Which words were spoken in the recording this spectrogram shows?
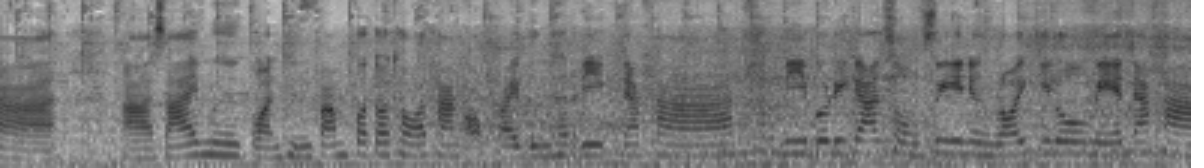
ค่ะอ่าซ้ายมือก่อนถึงปั๊มปตททางออกไปบุญทริกนะคะ มีบริการส่งฟรี 100 กิโลเมตรนะคะ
